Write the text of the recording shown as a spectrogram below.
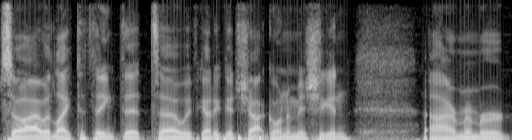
So I would like to think that uh, we've got a good shot going to Michigan. Uh, I remember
